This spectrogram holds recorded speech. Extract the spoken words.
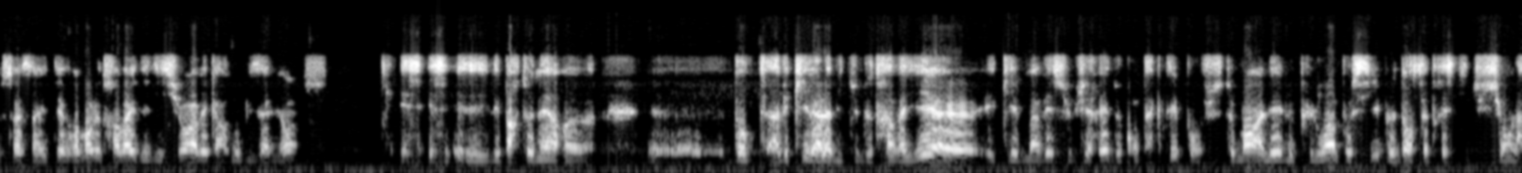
ça, ça a été vraiment le travail d'édition avec Arnaud Bizalion et, et, les partenaires dont, avec qui il a l'habitude de travailler et qui m'avait suggéré de contacter pour justement aller le plus loin possible dans cette restitution là.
